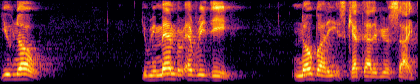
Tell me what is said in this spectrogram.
You know, you remember every deed. Nobody is kept out of your sight.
